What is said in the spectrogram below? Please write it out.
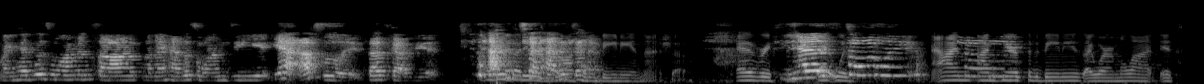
my head was warm and soft, then I had this onesie. Yeah, absolutely. That's gotta be it. Everybody was 10 out of rocking a beanie in that show. Every single. Yes, it was. totally. I'm I'm here for the beanies. I wear them a lot. It's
